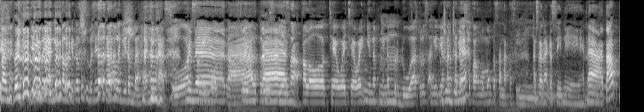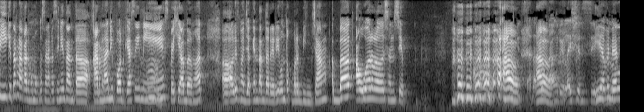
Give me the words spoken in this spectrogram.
tante. Jadi bayangin kalau kita tuh sebenarnya sekarang lagi rebahan di kasur, Bener, selimutan, selimutan. terus biasa kalau cewek-cewek nginep-nginep berdua, terus akhirnya kan Ujung-ujungnya kadang suka ngomong ke sana ke sini. ke sana ke sini. Nah, tapi kita nggak akan ngomong ke sana ke sini tante, karena di podcast ini spesial banget. uh, Olive ngajakin tante Riri untuk berbincang about our relationship. Bicara au. tentang relationship Iya benar.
